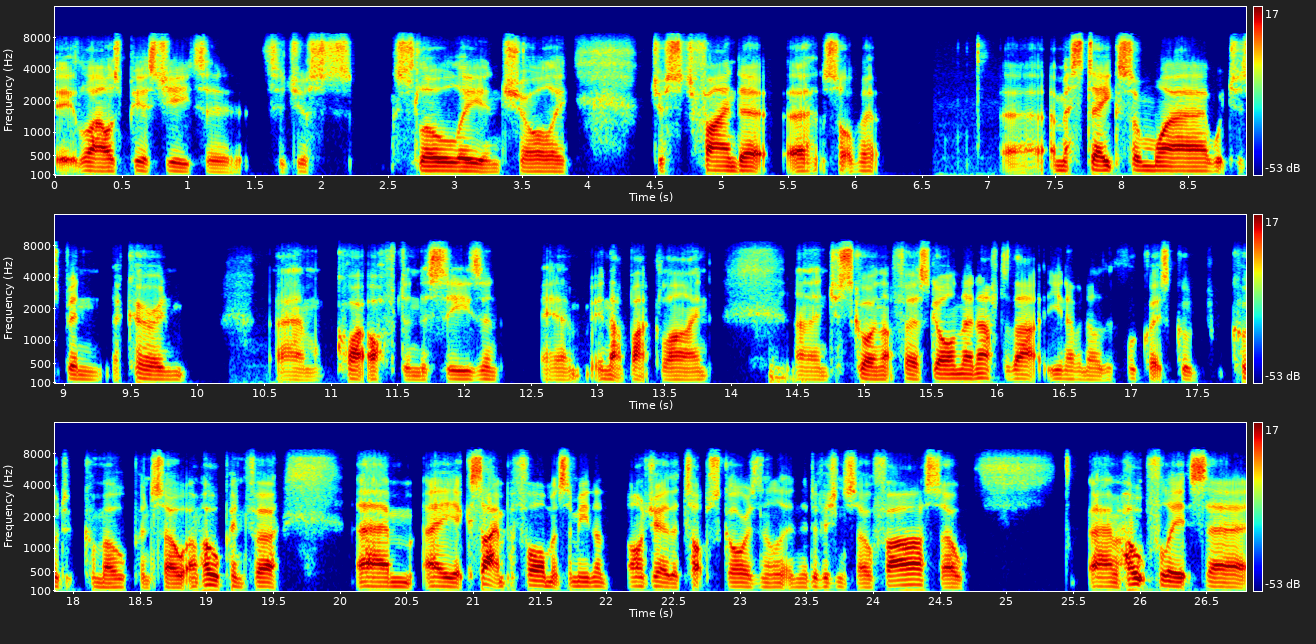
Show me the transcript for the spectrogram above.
it allows PSG to to just slowly and surely just find a, a sort of a, a mistake somewhere which has been occurring um, quite often this season um, in that back line, mm. and then just scoring that first goal. And then after that, you never know, the floodgates could could come open. So I'm hoping for um, a exciting performance. I mean, Angers are the top scorers in the, in the division so far, so um, hopefully it's uh,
